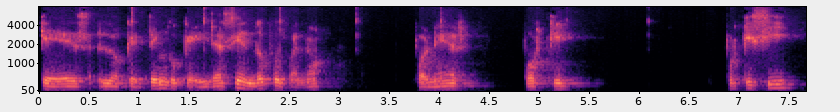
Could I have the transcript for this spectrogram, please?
¿qué es lo que tengo que ir haciendo? Pues bueno, poner por qué. Porque sí.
